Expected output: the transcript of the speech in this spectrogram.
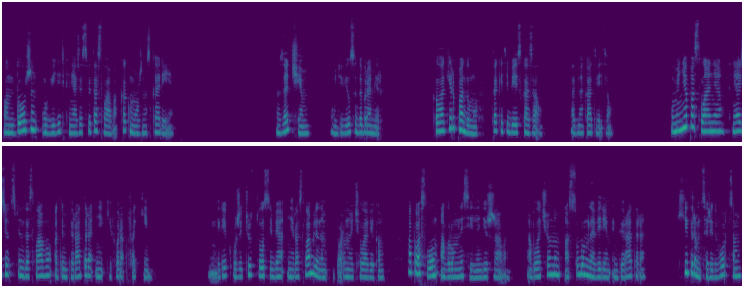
Он должен увидеть князя Святослава как можно скорее. «Зачем?» – удивился Добромир. Калакир, подумав, так и тебе и сказал. Однако ответил. У меня послание князю Свендославу от императора Никифора Факи. Грек уже чувствовал себя не расслабленным парной человеком, а послом огромной сильной державы, облаченным особым доверием императора, хитрым царедворцем,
